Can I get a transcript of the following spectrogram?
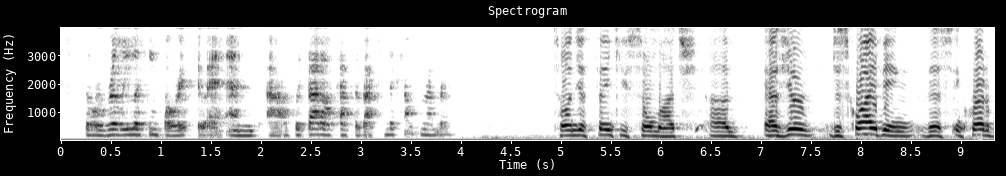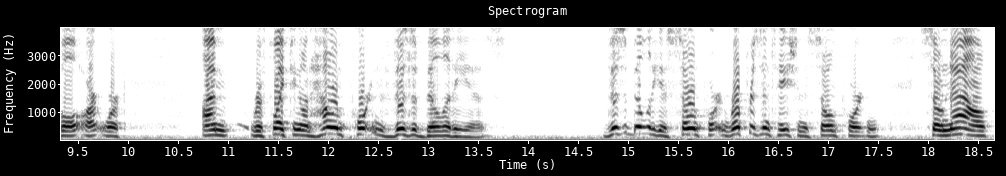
so we're really looking forward to it. And uh, with that, I'll pass it back to the council member. Tanya, thank you so much. Um, as you're describing this incredible artwork, I'm reflecting on how important visibility is. Visibility is so important, representation is so important. So now,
